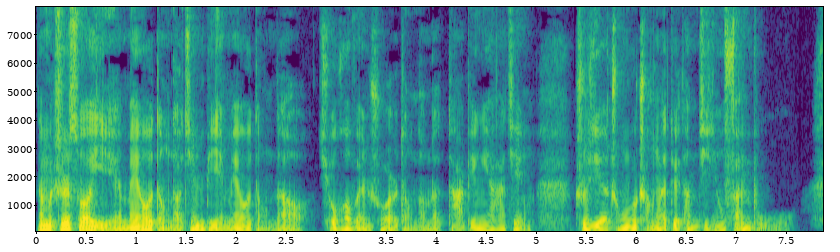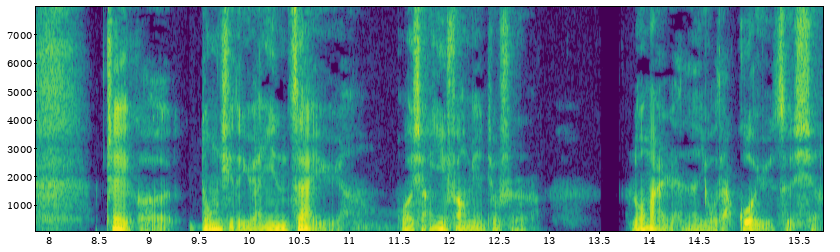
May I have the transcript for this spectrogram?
那么，之所以没有等到金币，没有等到求和文书，而等到了大兵压境，直接冲入城来对他们进行反捕，这个东西的原因在于啊，我想一方面就是罗马人有点过于自信了。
